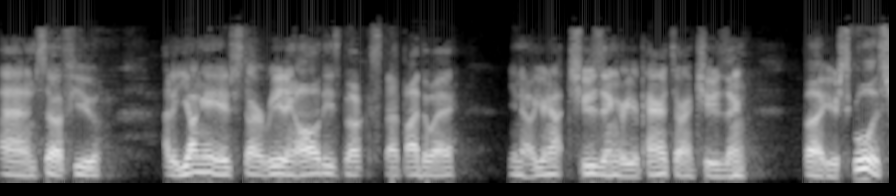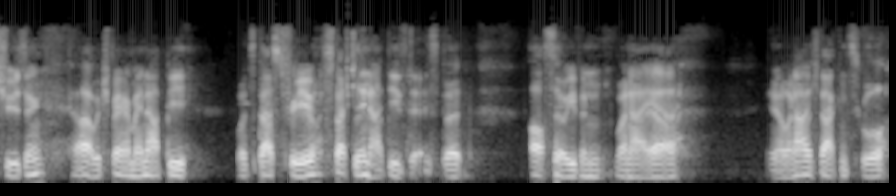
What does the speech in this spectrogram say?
And so if you at a young age start reading all these books that, by the way, you know, you're not choosing or your parents aren't choosing, but your school is choosing, uh, which may or may not be what's best for you, especially not these days. But also, even when I, uh, you know, when I was back in school,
